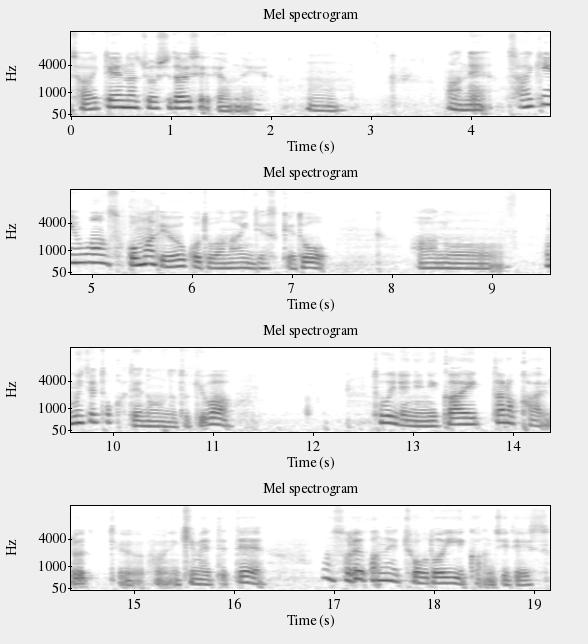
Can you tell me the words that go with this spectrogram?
最低な女子大生だよね。うん。まあね、最近はそこまで酔うことはないんですけど、あのーお店とかで飲んだ時は、トイレに2回行ったら帰るっていう風に決めてて、まあ、それがね、ちょうどいい感じです。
